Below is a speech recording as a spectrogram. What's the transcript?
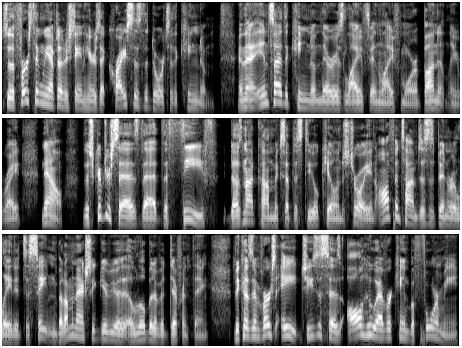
so the first thing we have to understand here is that Christ is the door to the kingdom, and that inside the kingdom there is life and life more abundantly, right? Now, the scripture says that the thief does not come except to steal, kill, and destroy. And oftentimes this has been related to Satan, but I'm going to actually give you a, a little bit of a different thing. Because in verse 8, Jesus says, All who ever came before me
